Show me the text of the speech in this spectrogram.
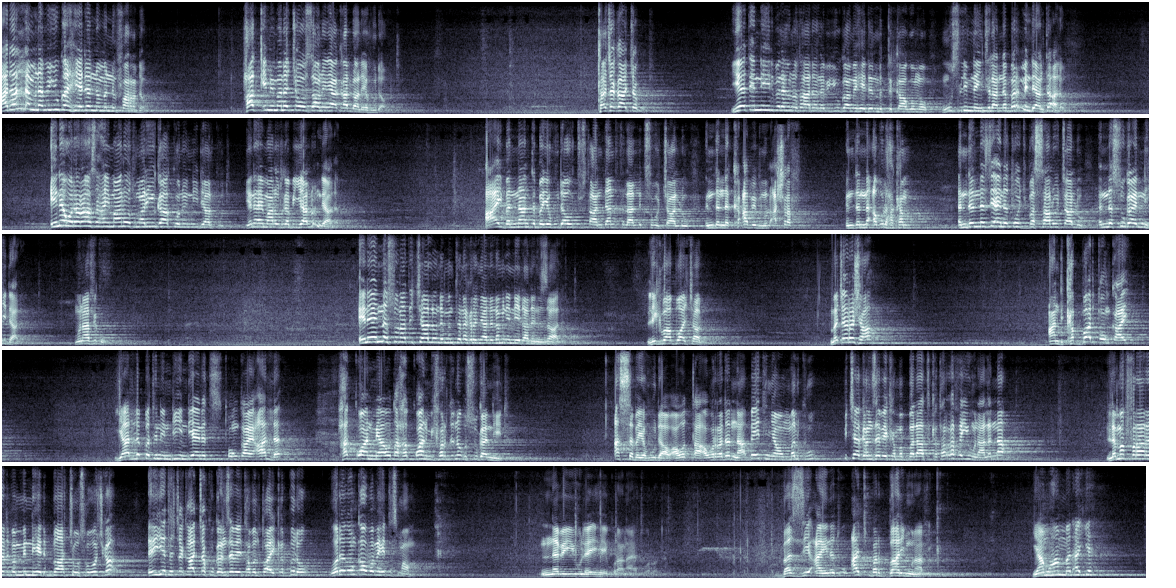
አይደለም ነቢዩ ጋር ሄደን ነው የምንፋረደው። ሐቅ የሚመነጨው እዛው ነው ያውቃሉ አለ ይሁዳዎች። ተጨቃጨቁ። የት እንሂድ ብለህ ነው ታዲያ ነቢዩ ጋር መሄድን የምትቃወመው? ሙስሊም ነኝ ትል አልነበርም እንዴ አንተ አለው። እኔ ወደ ራስ ሃይማኖት መሪ ጋር እኮ ነው እንሂድ ያልኩት። የኔ ሃይማኖት ጋር ብያለሁ እንዴ አለ። አይ በእናንተ በይሁዳዎች ውስጥ አንዳንድ ትላልቅ ሰዎች አሉ እንደነ ከዓብ ኢብኑል አሽረፍ እንደነ አቡል ሐከም እንደነዚህ አይነቶች በሳሎች አሉ። እነሱ ጋር እንሂዳል። ሙናፊቁ እኔ እነሱን አጥቻለሁ እንደምን ትነግረኛለህ? ለምን እንሄዳለን እዛ አለ። ሊግባቡ አልቻሉ። መጨረሻ አንድ ከባድ ጦንቃይ ያለበትን እንዲህ እንዲህ አይነት ጦንቃይ አለ፣ ሐቋን የሚያወጣ ሐቋን የሚፈርድ ነው። እሱ ጋር እንሂድ አሰበ። ይሁዳው አወጣ አወረደና በየትኛውም መልኩ ብቻ ገንዘቤ ከመበላት ከተረፈ ይሆናልና ለመፈራረድ በምንሄድባቸው ሰዎች ጋር እየተጨቃጨኩ ገንዘቤ ተበልቶ አይቅር ብሎ ወደ ጦንቃው በመሄድ ተስማሙ። ነቢዩ ላይ ይሄ ቁርአን አያት ወረደ። በዚህ አይነቱ አጭበርባሪ ሙናፊቅ ያ ሙሐመድ አየህ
